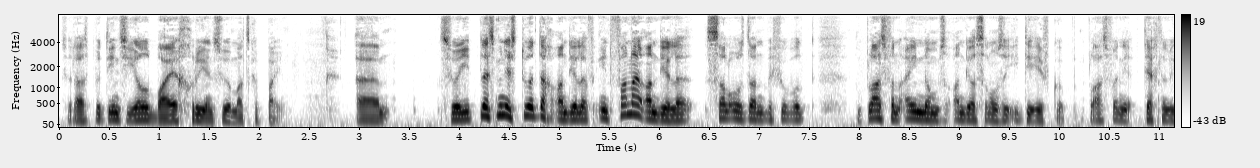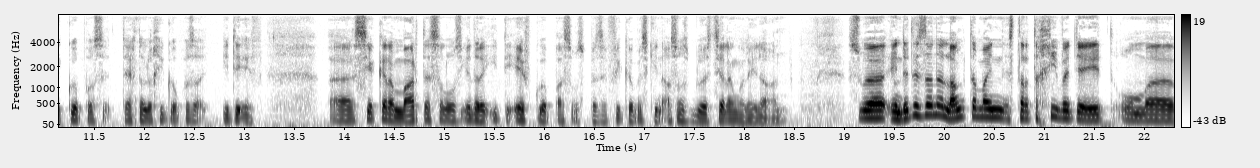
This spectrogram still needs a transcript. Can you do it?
So daar's potensieel baie groei in so 'n maatskappy. Ehm uh, So jy plus minus 20 aandele en van daai aandele sal ons dan byvoorbeeld in plaas van eiendoms aandele sal ons 'n ETF koop. In plaas van die tegnologie koop ons tegnologie koop ons 'n ETF. Uh sekere markte sal ons eerder 'n ETF koop as ons spesifieke miskien as ons blootstelling wil hê daaraan. So en dit is dan 'n langtermyn strategie wat jy het om uh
